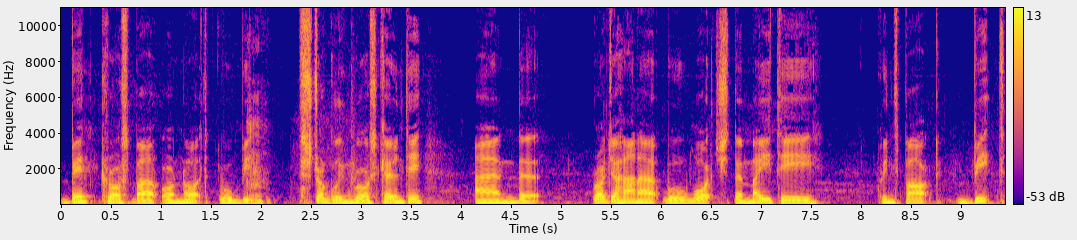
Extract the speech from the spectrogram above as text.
bent crossbar or not, will beat struggling Ross County, and uh, Roger Hannah will watch the mighty Queens Park beat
